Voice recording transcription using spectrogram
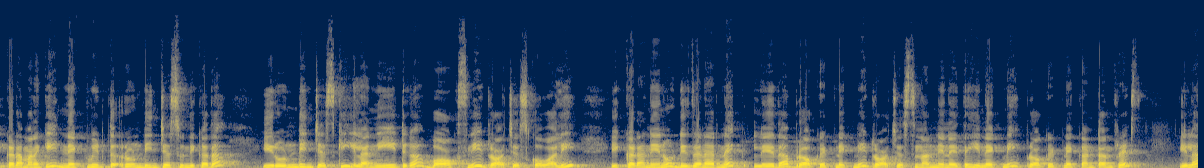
ఇక్కడ మనకి నెక్ విడ్త్ రెండు ఇంచెస్ ఉంది కదా ఈ రెండు ఇంచెస్కి ఇలా నీట్గా బాక్స్ని డ్రా చేసుకోవాలి. ఇక్కడ నేను డిజైనర్ నెక్ లేదా బ్రాకెట్ నెక్ని డ్రా చేస్తున్నాను. నేనైతే ఈ నెక్ని బ్రాకెట్ నెక్ అంటాను ఫ్రెండ్స్ ఇలా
